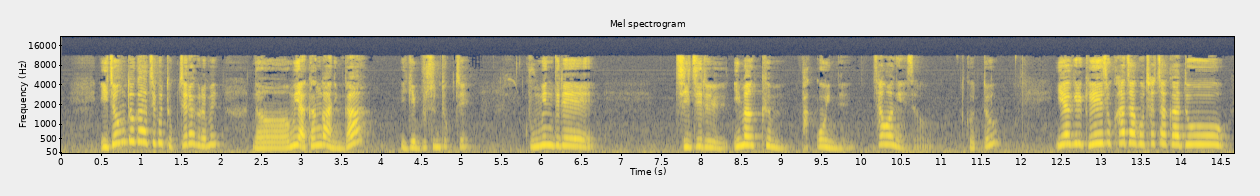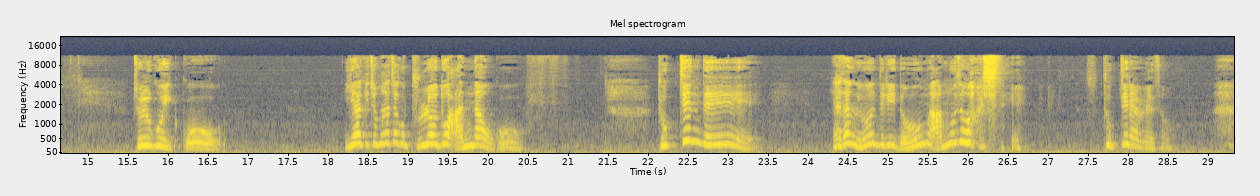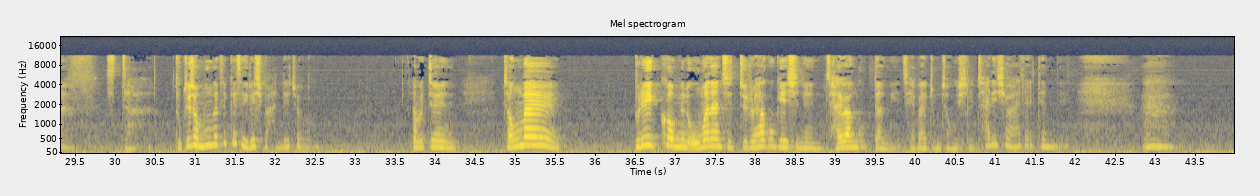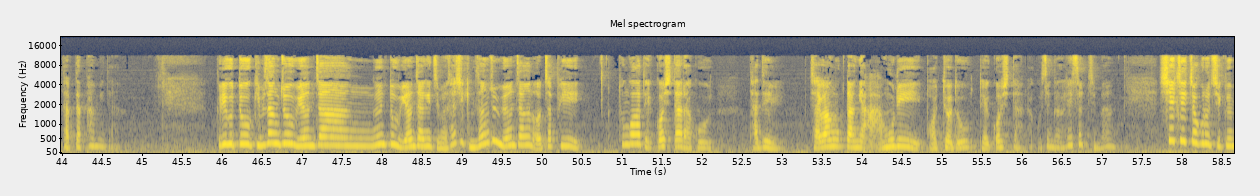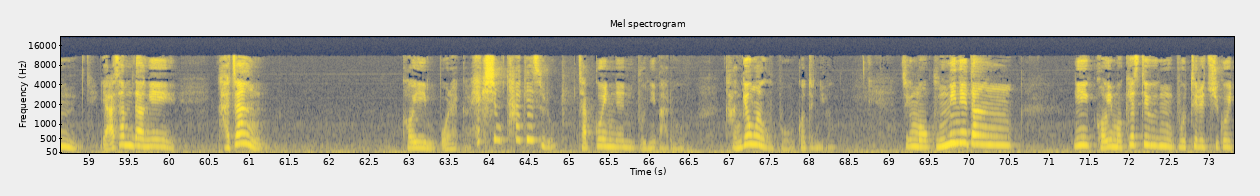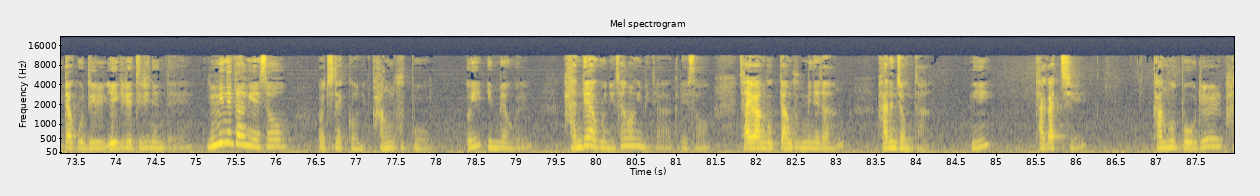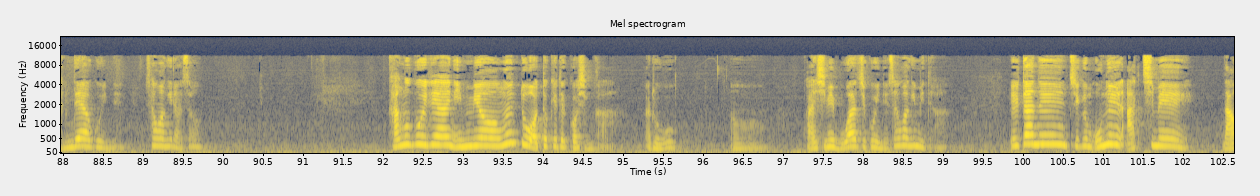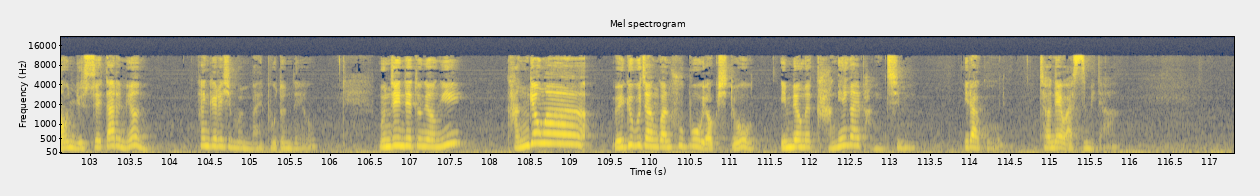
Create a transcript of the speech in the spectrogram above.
이 정도 가지고 독재라 그러면 너무 약한 거 아닌가? 이게 무슨 독재? 국민들의 지지를 이만큼 받고 있는 상황에서 그것도 이야기를 계속 하자고 찾아가도 졸고 있고 이야기 좀 하자고 불러도 안 나오고 독재인데 야당 의원들이 너무 안 무서워하시네. 독재라면서. 진짜 독재 전문가들께서 이러시면 안 되죠. 아무튼 정말 브레이크 없는 오만한 짓줄을 하고 계시는 자유한국당에 제발 좀 정신을 차리셔야 될 텐데. 아, 답답합니다. 그리고 또 김상조 위원장은 또 위원장이지만 사실 김상조 위원장은 어차피 통과가 될 것이다라고 다들 자유한국당이 아무리 버텨도 될 것이다라고 생각을 했었지만 실질적으로 지금 야삼당이 가장 거의 뭐랄까 핵심 타겟으로 잡고 있는 분이 바로 강경화 후보거든요. 지금 뭐 국민의당이 거의 뭐 캐스팅 보트를 쥐고 있다고 늘 얘기를 드리는데 국민의당에서 어찌됐건 강 후보의 임명을 반대하고 있는 상황입니다. 그래서 자유한국당, 국민의당, 바른정당이 다 같이 강 후보를 반대하고 있는 상황이라서 강 후보에 대한 임명은 또 어떻게 될 것인가로 어, 관심이 모아지고 있는 상황입니다. 일단은 지금 오늘 아침에 나온 뉴스에 따르면 한겨레 신문 말 보던데요. 문재인 대통령이 강경화 외교부 장관 후보 역시도 임명을 강행할 방침이라고 전해왔습니다.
